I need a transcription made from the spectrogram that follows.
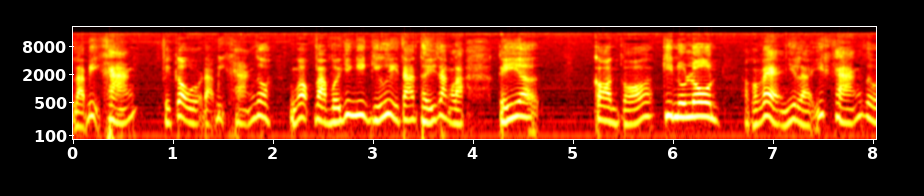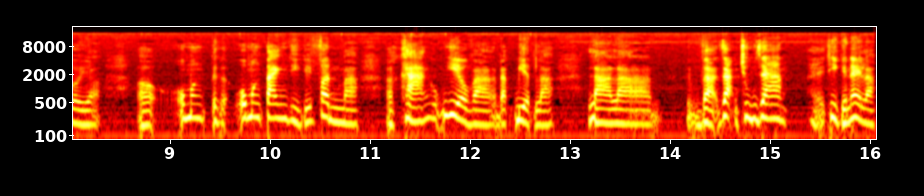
là bị kháng phế cầu đã bị kháng rồi đúng không? Và với cái nghiên cứu thì ta thấy rằng là cái uh, còn có kinolon có vẻ như là ít kháng rồi Ờ, uh, ôm măng ôm măng tanh thì cái phần mà ờ, kháng cũng nhiều và đặc biệt là là là và dạng trung gian. Đấy, thì cái này là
